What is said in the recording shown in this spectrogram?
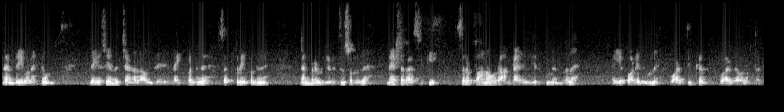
நன்றி வணக்கம். தயவுசெய்து இந்த சேனலை வந்து லைக் பண்ணுங்கள் சப்ஸ்கிரைப் பண்ணுங்கள் நண்பர்களுக்கு எடுத்து சொல்லுங்கள் மேஷராசிக்கு சிறப்பான ஒரு ஆண்டாக இது இருக்கும் என்பதில் ஐயப்பாடு எதுவும். வாழ்த்துக்கள் வாழ்க வளமுடன்.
